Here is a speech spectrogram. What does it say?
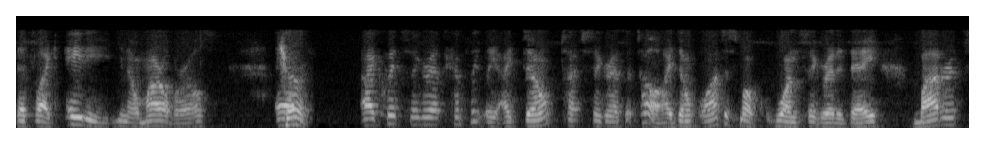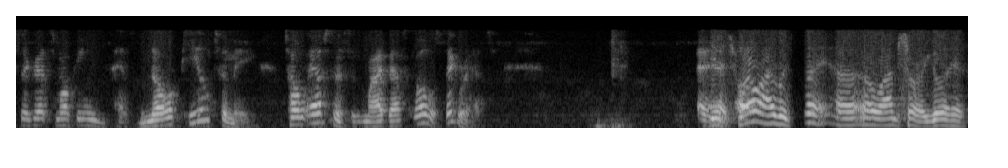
That's like 80, you know, Marlboros. And sure. I quit cigarettes completely. I don't touch cigarettes at all. I don't want to smoke one cigarette a day. Moderate cigarette smoking has no appeal to me. Total abstinence is my best goal with cigarettes. And yes, well, I would say. Uh, oh, I'm sorry. Go ahead.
